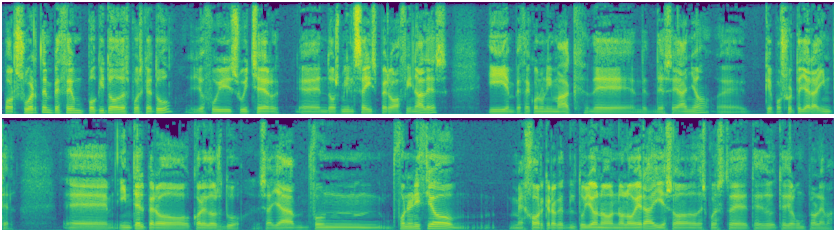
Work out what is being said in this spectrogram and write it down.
por suerte empecé un poquito después que tú. Yo fui switcher en 2006, pero a finales, y empecé con un iMac de ese año, eh, que por suerte ya era Intel. Eh, Intel, pero Core 2 Duo. O sea, ya fue un, fue un inicio mejor. Creo que el tuyo no, no lo era y eso después te, te- te dio algún problema.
